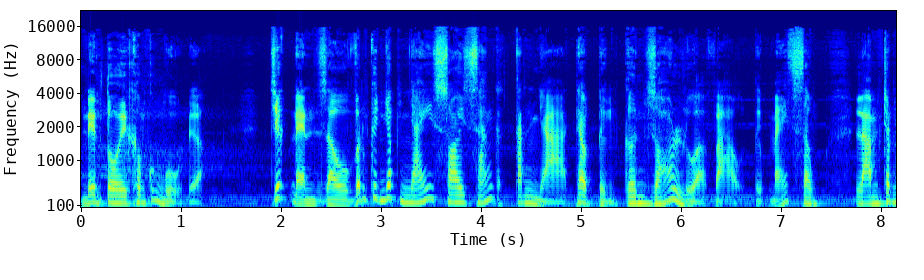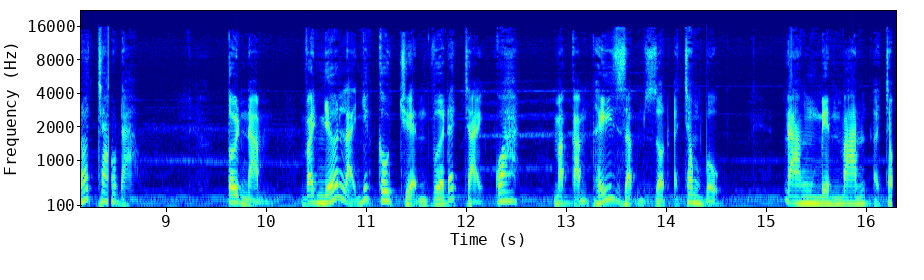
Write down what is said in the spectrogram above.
nên tôi không có ngủ được. Chiếc đèn dầu vẫn cứ nhấp nháy soi sáng cả căn nhà theo từng cơn gió lùa vào từ mé sông, làm cho nó chao đảo. Tôi nằm và nhớ lại những câu chuyện vừa đã trải qua, mà cảm thấy rậm rột ở trong bụng, đang miên man ở trong.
